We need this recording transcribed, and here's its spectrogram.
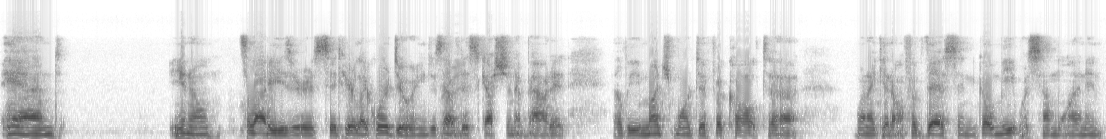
And you know, it's a lot easier to sit here like we're doing, just have a discussion about it. It'll be much more difficult uh, when I get off of this and go meet with someone and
